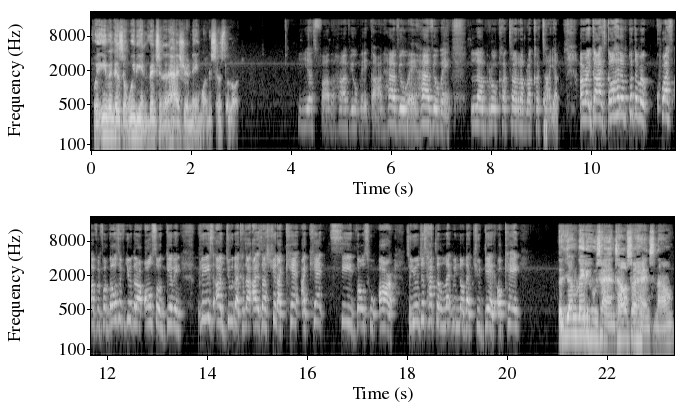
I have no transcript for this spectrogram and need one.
For even there's a witty invention that has your name on it, says the Lord. Yes, Father, have your way, God. Have your way. Have your way. La brokata ra brakataya. All right, guys, go ahead and put the request up. And for those of you that are also giving, please uh, do that because I, as I should, I can't, I can't see those who are. So you just have to let me know that you did. Okay. The young lady whose hands, how's her hands now?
